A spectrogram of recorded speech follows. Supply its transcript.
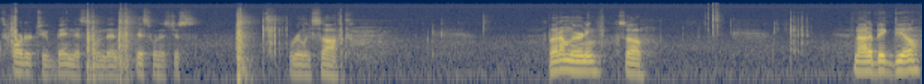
It's harder to bend this one than this one is just really soft. But I'm learning so not a big deal.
